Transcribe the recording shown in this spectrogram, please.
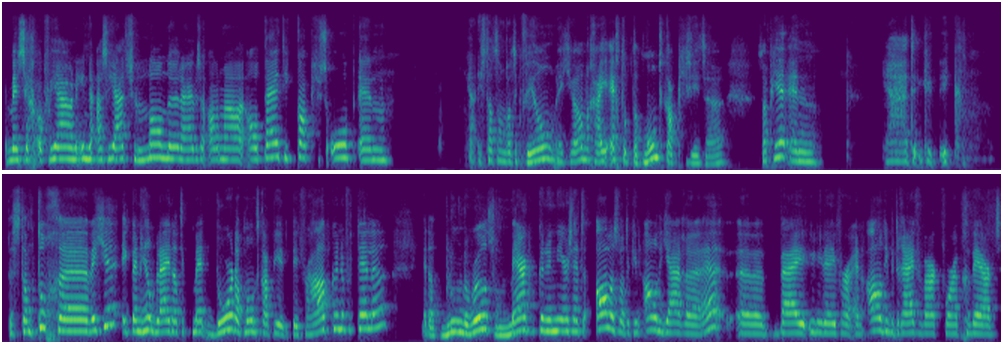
mensen zeggen ook van ja, in de Aziatische landen, daar hebben ze allemaal altijd die kapjes op. En ja, is dat dan wat ik wil? Weet je wel, dan ga je echt op dat mondkapje zitten. Snap je? En ja, ik, dat is dan toch, uh, weet je, ik ben heel blij dat ik met, door dat mondkapje dit verhaal heb kunnen vertellen. En dat Bloom the World, zo'n merk kunnen neerzetten. Alles wat ik in al die jaren hè, uh, bij Unilever en al die bedrijven waar ik voor heb gewerkt.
